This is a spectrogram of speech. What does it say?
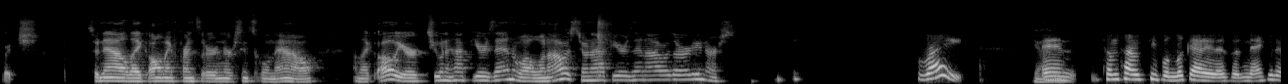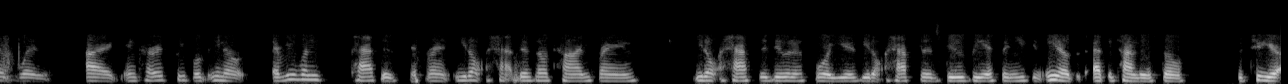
which so now like all my friends that are in nursing school now, I'm like, oh, you're two and a half years in. Well, when I was two and a half years in, I was already a nurse. right. Yeah. And sometimes people look at it as a negative when I encourage people, you know, everyone's path is different. You don't have there's no time frame you don't have to do it in four years. You don't have to do BSN. You can, you know, at the time there was still the two year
